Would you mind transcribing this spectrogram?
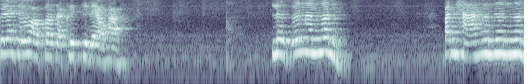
เวลาสิบอกต่อจากคลิปที่แล้วค่ะเรื่องเงินเงินปัญหาเงินเงินเงิน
